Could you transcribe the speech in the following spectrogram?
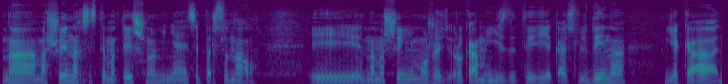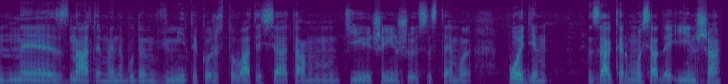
на машинах систематично міняється персонал. І на машині може роками їздити якась людина, яка не знатиме, не буде вміти користуватися там тією чи іншою системою. Потім за кермо сяде інша,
